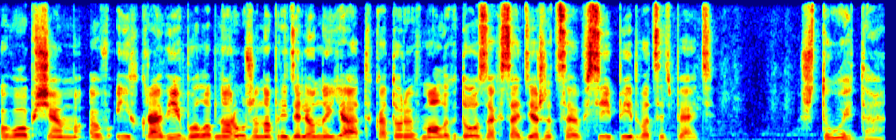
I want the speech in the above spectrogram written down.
В общем, в их крови был обнаружен определенный яд, который в малых дозах содержится в CP-25. Что это?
